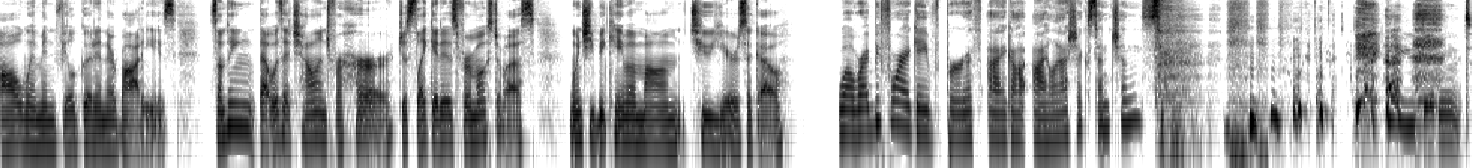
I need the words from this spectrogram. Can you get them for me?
all women feel good in their bodies, something that was a challenge for her, just like it is for most of us, when she became a mom two years ago. Well, right before I gave birth, I got eyelash extensions. no, you didn't.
